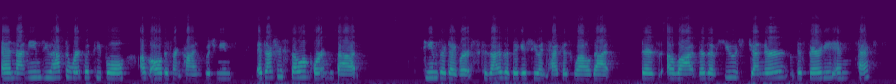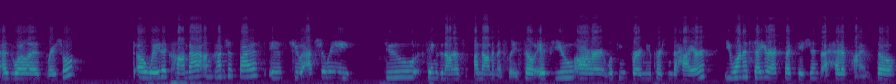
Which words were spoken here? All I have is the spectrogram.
And that means you have to work with people of all different kinds, which means it's actually so important that teams are diverse because that is a big issue in tech as well that there's a lot there's a huge gender disparity in tech as well as racial a way to combat unconscious bias is to actually do things anonymously. So if you are looking for a new person to hire, you want to set your expectations ahead of time. So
